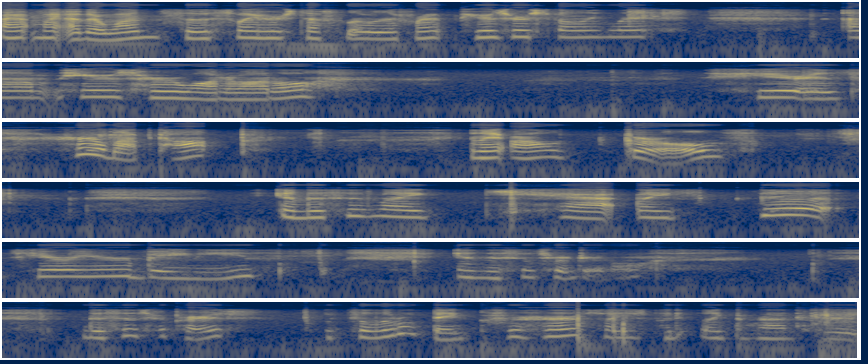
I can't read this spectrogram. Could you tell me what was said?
I got my other one. So this way her stuff's a little different. Here's her spelling list. Um, here's her water bottle. Here is her laptop. And they are all girls. And this is my cat, my uh, terrier babies. And this is her journal. This is her purse. It's a little big for her, so I just put it like around her.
